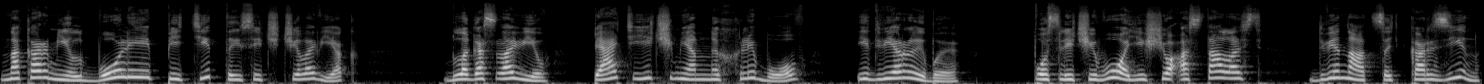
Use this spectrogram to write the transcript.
накормил более пяти тысяч человек, благословив пять ячменных хлебов и две рыбы, после чего еще осталось двенадцать корзин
